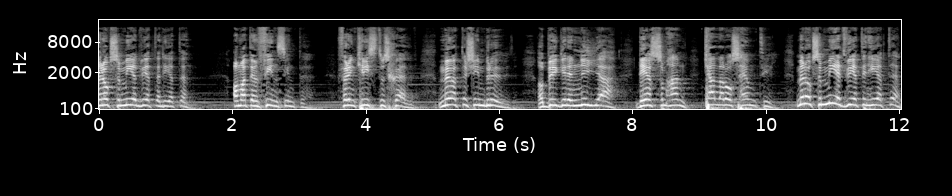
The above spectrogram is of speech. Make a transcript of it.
Men också medvetenheten om att den finns inte förrän Kristus själv möter sin brud och bygger det nya, det som han kallar oss hem till. Men också medvetenheten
